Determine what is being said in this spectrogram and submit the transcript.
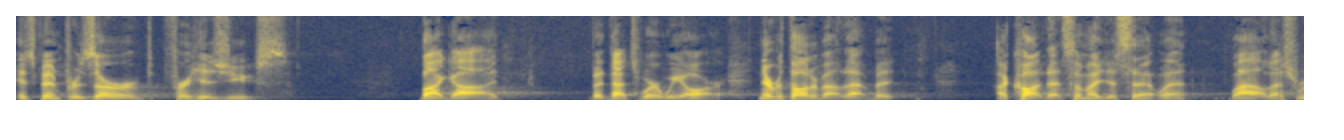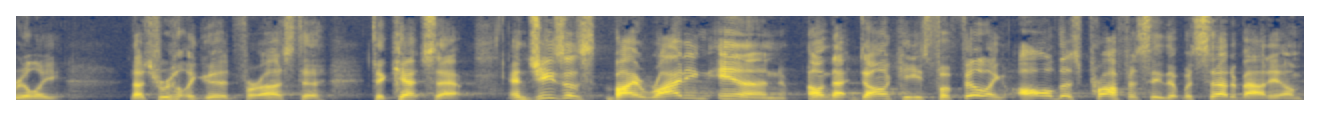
It's been preserved for his use by God, but that's where we are. Never thought about that, but I caught that. Somebody just said, went, wow, that's really, that's really good for us to, to catch that. And Jesus, by riding in on that donkey, he's fulfilling all this prophecy that was said about him.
